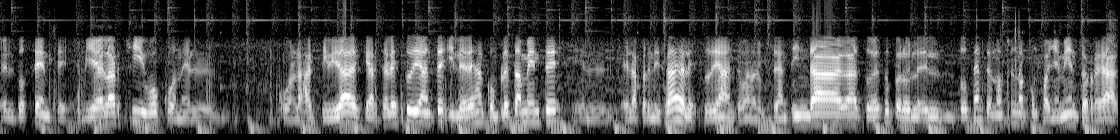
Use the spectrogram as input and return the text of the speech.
el docente envía el archivo con el con las actividades que hace el estudiante y le dejan completamente el, el aprendizaje al estudiante. Bueno, el estudiante indaga, todo eso, pero el, docente no hace un acompañamiento real.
